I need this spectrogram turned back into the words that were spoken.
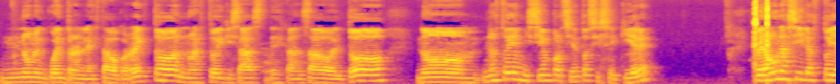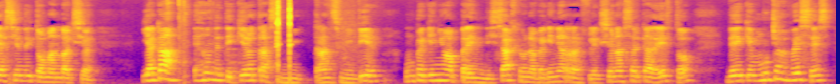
no me encuentro en el estado correcto, no estoy quizás descansado del todo, no, no estoy en mi 100% si se quiere, pero aún así lo estoy haciendo y tomando acción. Y acá es donde te quiero transmitir un pequeño aprendizaje, una pequeña reflexión acerca de esto, de que muchas veces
